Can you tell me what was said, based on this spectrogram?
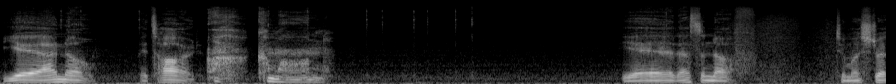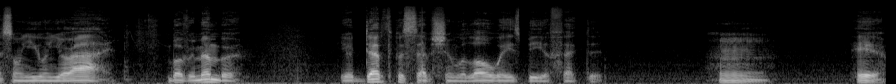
Yeah, I know. It's hard. Come on. Yeah, that's enough. Too much stress on you and your eye. But remember, your depth perception will always be affected. Hmm. Here,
